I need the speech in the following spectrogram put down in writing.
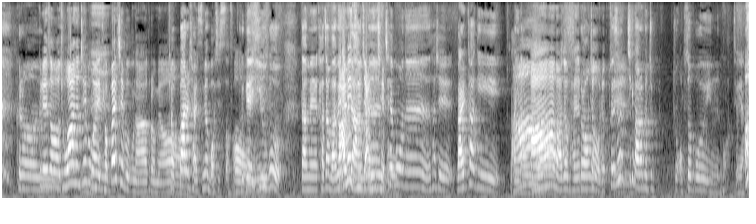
그런 그래서 좋아하는 체보가 겹발 체보구나 그러면. 겹발을 잘 쓰면 멋있어서 어. 그게 이유고 그다음에 가장 마음에, 마음에 들지 않는 체보. 체보는 사실 말타기 많이 아, 나오는 아, 맞아. 발- 그런 진짜 거. 어렵지. 그래서 솔직히 말하면 좀, 좀 없어 보이는 것 같아요. 약간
